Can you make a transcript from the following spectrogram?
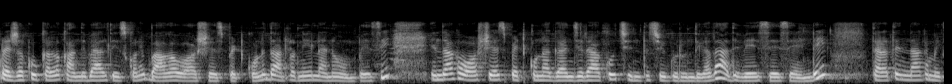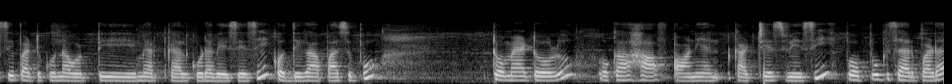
ప్రెషర్ కుక్కర్లో కందిబ్యాలు తీసుకొని బాగా వాష్ చేసి పెట్టుకోండి. దాంట్లో నీళ్ళని వంపేసి ఇందాక వాష్ చేసి పెట్టుకున్న గంజిరాకు చింత చిగురు ఉంది కదా అది వేసేసేయండి. తర్వాత ఇందాక మిక్సీ పట్టుకున్న ఒట్టి మిరపకాయలు కూడా వేసేసి కొద్దిగా పసుపు టొమాటోలు ఒక హాఫ్ ఆనియన్ కట్ చేసి వేసి పప్పుకి సరిపడా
